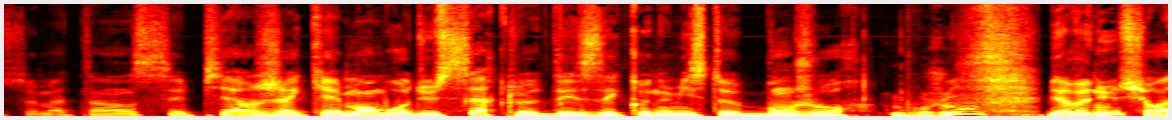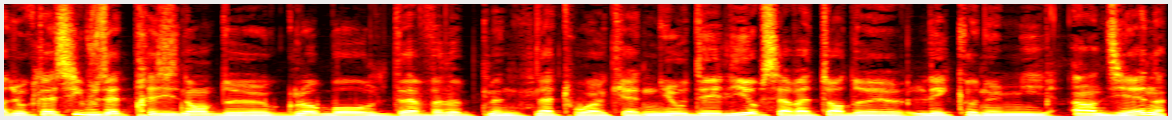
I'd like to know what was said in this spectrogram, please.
Ce matin, c'est Pierre Jacquet, membre du Cercle des économistes. Bonjour. Bonjour. Bienvenue sur Radio Classique. Vous êtes président de Global Development Network à New Delhi, observateur de l'économie indienne.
